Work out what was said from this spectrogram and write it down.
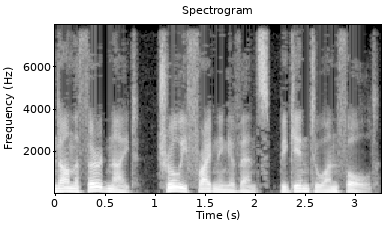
And on the third night, truly frightening events begin to unfold.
